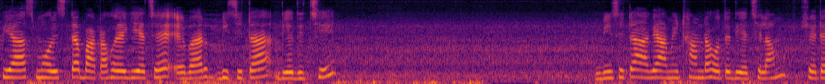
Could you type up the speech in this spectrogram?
পেঁয়াজ, মরিচটা বাটা হয়ে গিয়েছে, এবার বিচিটা দিয়ে দিচ্ছি। বিচিটা আগে আমি ঠান্ডা হতে দিয়েছিলাম সেটা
